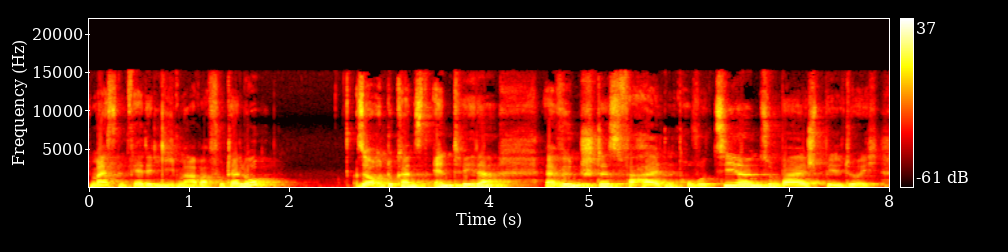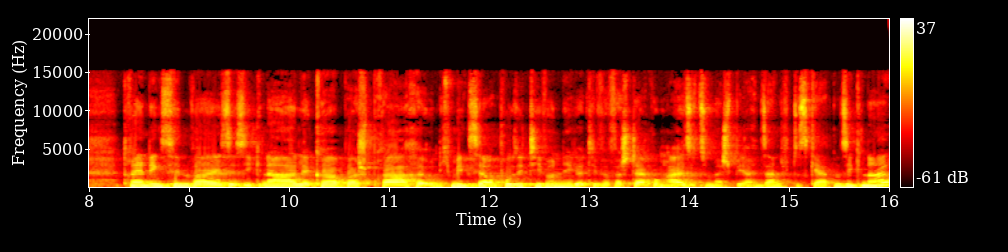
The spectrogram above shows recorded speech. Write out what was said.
Die meisten Pferde lieben aber Futterlob so, und du kannst entweder erwünschtes Verhalten provozieren, zum Beispiel durch Trainingshinweise, Signale, Körpersprache und ich mixe ja auch positive und negative Verstärkung, also zum Beispiel ein sanftes Gärtensignal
